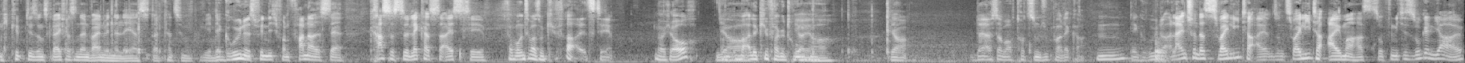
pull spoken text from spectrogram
Ich kipp dir sonst gleich was in deinen Wein, wenn der leer ist. Dann kannst du mal probieren. Der grüne ist, finde ich, von Pfanner ist der krasseste, leckerste Eistee. Das war bei uns immer so ein Kiffer-Eistee. Bei euch auch? Ja. Haben immer alle Kiffer getrunken. Ja, ja. Ja. Der ist aber auch trotzdem super lecker. Der grüne. Allein schon, dass 2 Liter, so ein 2 Liter Eimer hast, so finde ich, ist so genial.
